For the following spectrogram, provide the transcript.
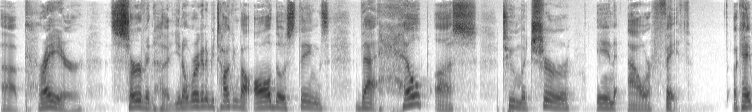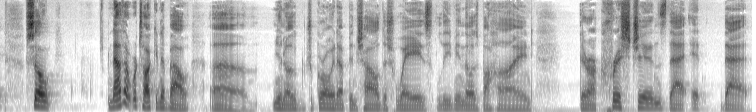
uh, prayer, servanthood. You know, we're going to be talking about all those things that help us to mature in our faith. Okay. So now that we're talking about um, you know, growing up in childish ways, leaving those behind. There are Christians that it, that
